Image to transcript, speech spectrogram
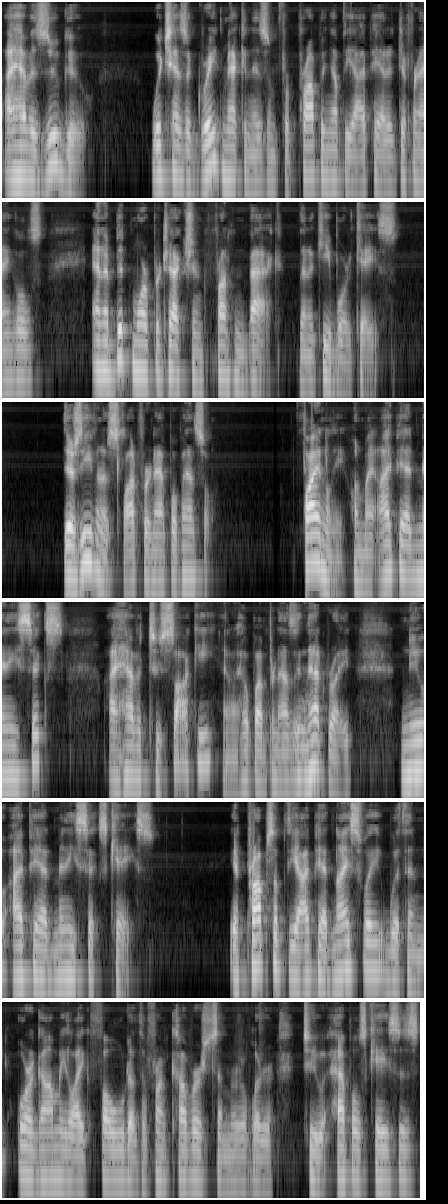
I have a Zugu, which has a great mechanism for propping up the iPad at different angles and a bit more protection front and back than a keyboard case. There's even a slot for an Apple Pencil. Finally, on my iPad Mini 6, I have a Tuosake, and I hope I'm pronouncing that right, new iPad Mini 6 case. It props up the iPad nicely with an origami like fold of the front cover similar to Apple's cases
